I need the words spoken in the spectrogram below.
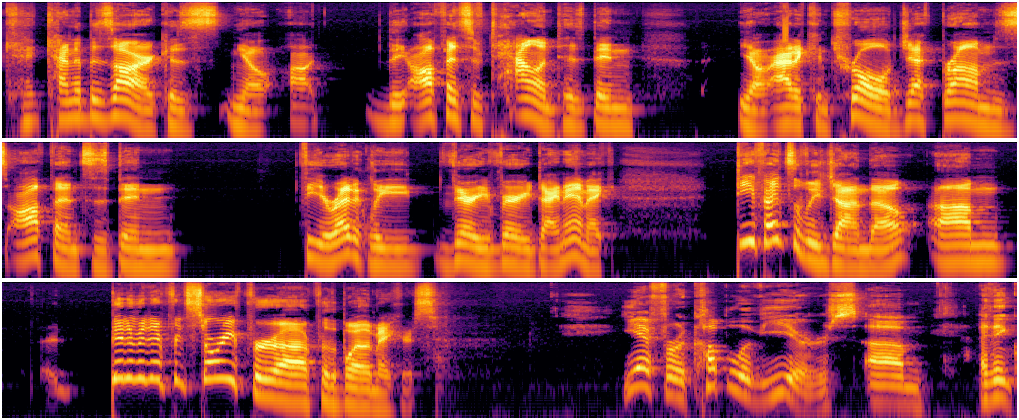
c- kind of bizarre because you know uh, the offensive talent has been, you know, out of control. Jeff Brohm's offense has been theoretically very, very dynamic. Defensively, John, though, um, bit of a different story for uh, for the Boilermakers. Yeah, for a couple of years, um, I think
